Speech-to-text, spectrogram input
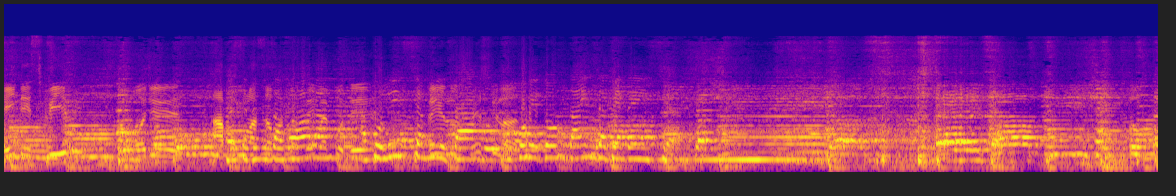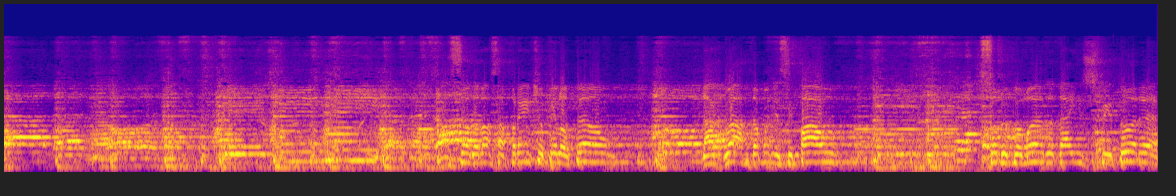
em desfile, onde a população também vai poder a Polícia Militar no corredor da Independência. À nossa frente o pelotão da Guarda Municipal, sob o comando da inspetora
